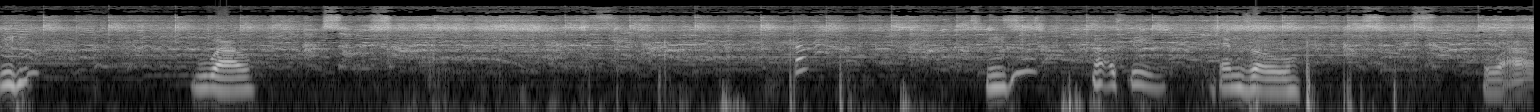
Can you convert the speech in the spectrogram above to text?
Mhm. Wow. Mhm. Naastig. Enzo. Wow.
